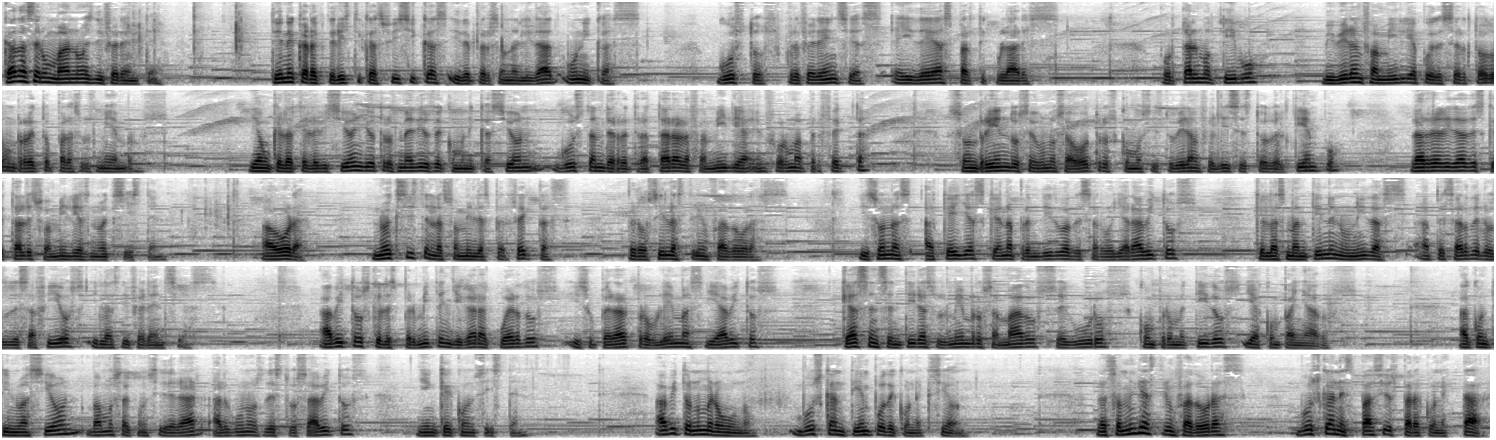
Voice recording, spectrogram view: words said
Cada ser humano es diferente. Tiene características físicas y de personalidad únicas, gustos, preferencias e ideas particulares. Por tal motivo, vivir en familia puede ser todo un reto para sus miembros. Y aunque la televisión y otros medios de comunicación gustan de retratar a la familia en forma perfecta, sonriéndose unos a otros como si estuvieran felices todo el tiempo, la realidad es que tales familias no existen. Ahora, no existen las familias perfectas, pero sí las triunfadoras, y son aquellas que han aprendido a desarrollar hábitos que las mantienen unidas a pesar de los desafíos y las diferencias hábitos que les permiten llegar a acuerdos y superar problemas y hábitos que hacen sentir a sus miembros amados, seguros, comprometidos y acompañados. A continuación vamos a considerar algunos de estos hábitos y en qué consisten. Hábito número uno. Buscan tiempo de conexión. Las familias triunfadoras buscan espacios para conectar,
